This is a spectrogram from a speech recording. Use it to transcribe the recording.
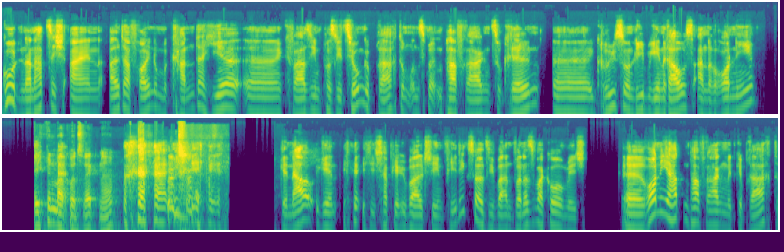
Gut, und dann hat sich ein alter Freund und Bekannter hier, äh, quasi in Position gebracht, um uns mit 'n paar Fragen zu grillen. Äh, Grüße und Liebe gehen raus an Ronny. Ich bin mal Äh kurz weg, ne? Genau, gen ich habe hier überall stehen, Felix soll sie beantworten, das war komisch. Äh, Ronny hat 'n paar Fragen mitgebracht.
